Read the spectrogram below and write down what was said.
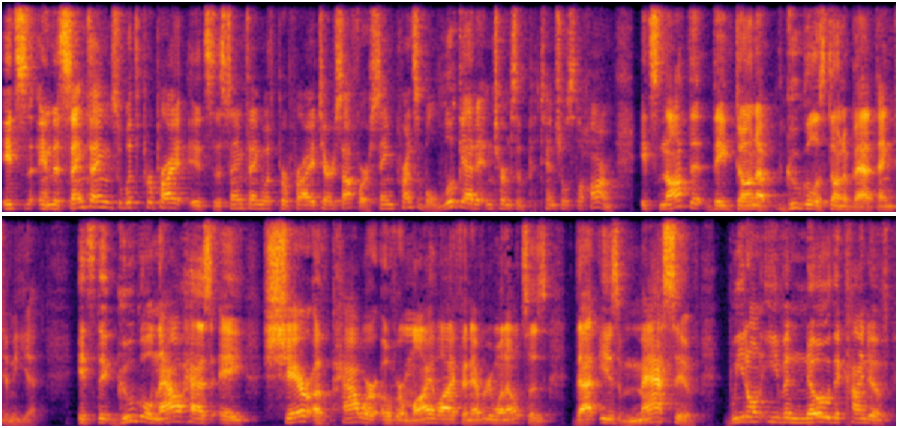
it's in the same things with propri- it's the same thing with proprietary software same principle look at it in terms of potentials to harm it's not that they've done a google has done a bad thing to me yet it's that Google now has a share of power over my life and everyone else's that is massive. We don't even know the kind of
